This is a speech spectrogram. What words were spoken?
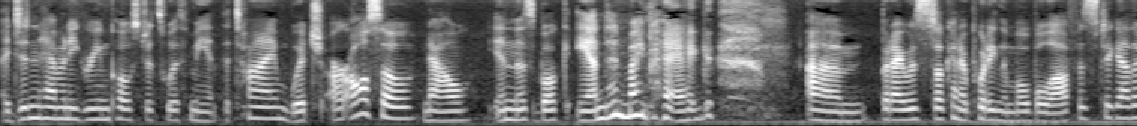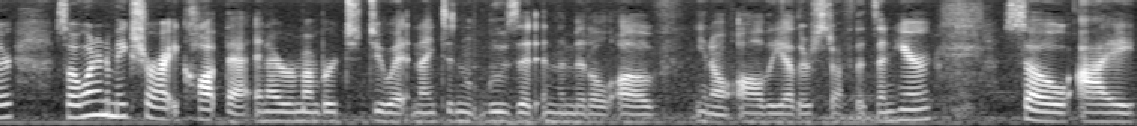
I didn't have any green post its with me at the time, which are also now in this book and in my bag. Um, but I was still kind of putting the mobile office together. So I wanted to make sure I caught that and I remembered to do it and I didn't lose it in the middle of, you know, all the other stuff that's in here. So I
